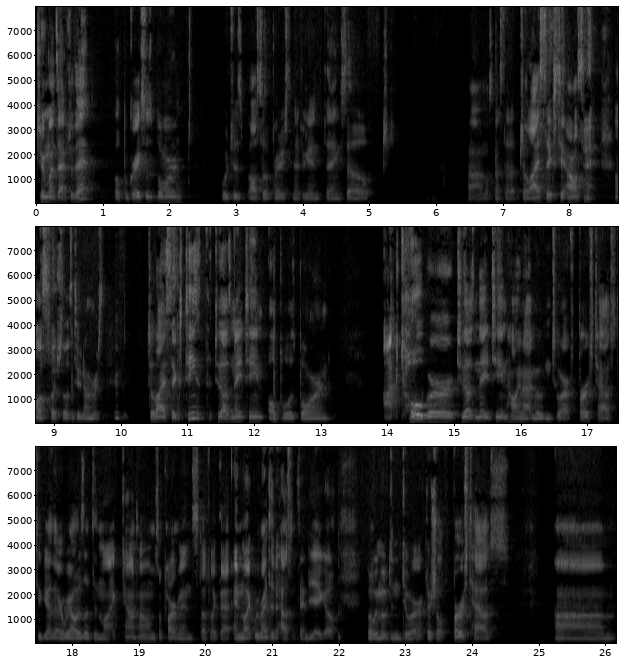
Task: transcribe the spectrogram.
Two months after that, Opal Grace was born, which was also a pretty significant thing. So I almost messed that up. July 16th, I almost, I almost switched those two numbers. July 16th, 2018, Opal was born. October 2018, Holly and I moved into our first house together. We always lived in like townhomes, apartments, stuff like that. And like we rented a house in San Diego, but we moved into our official first house. Um,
